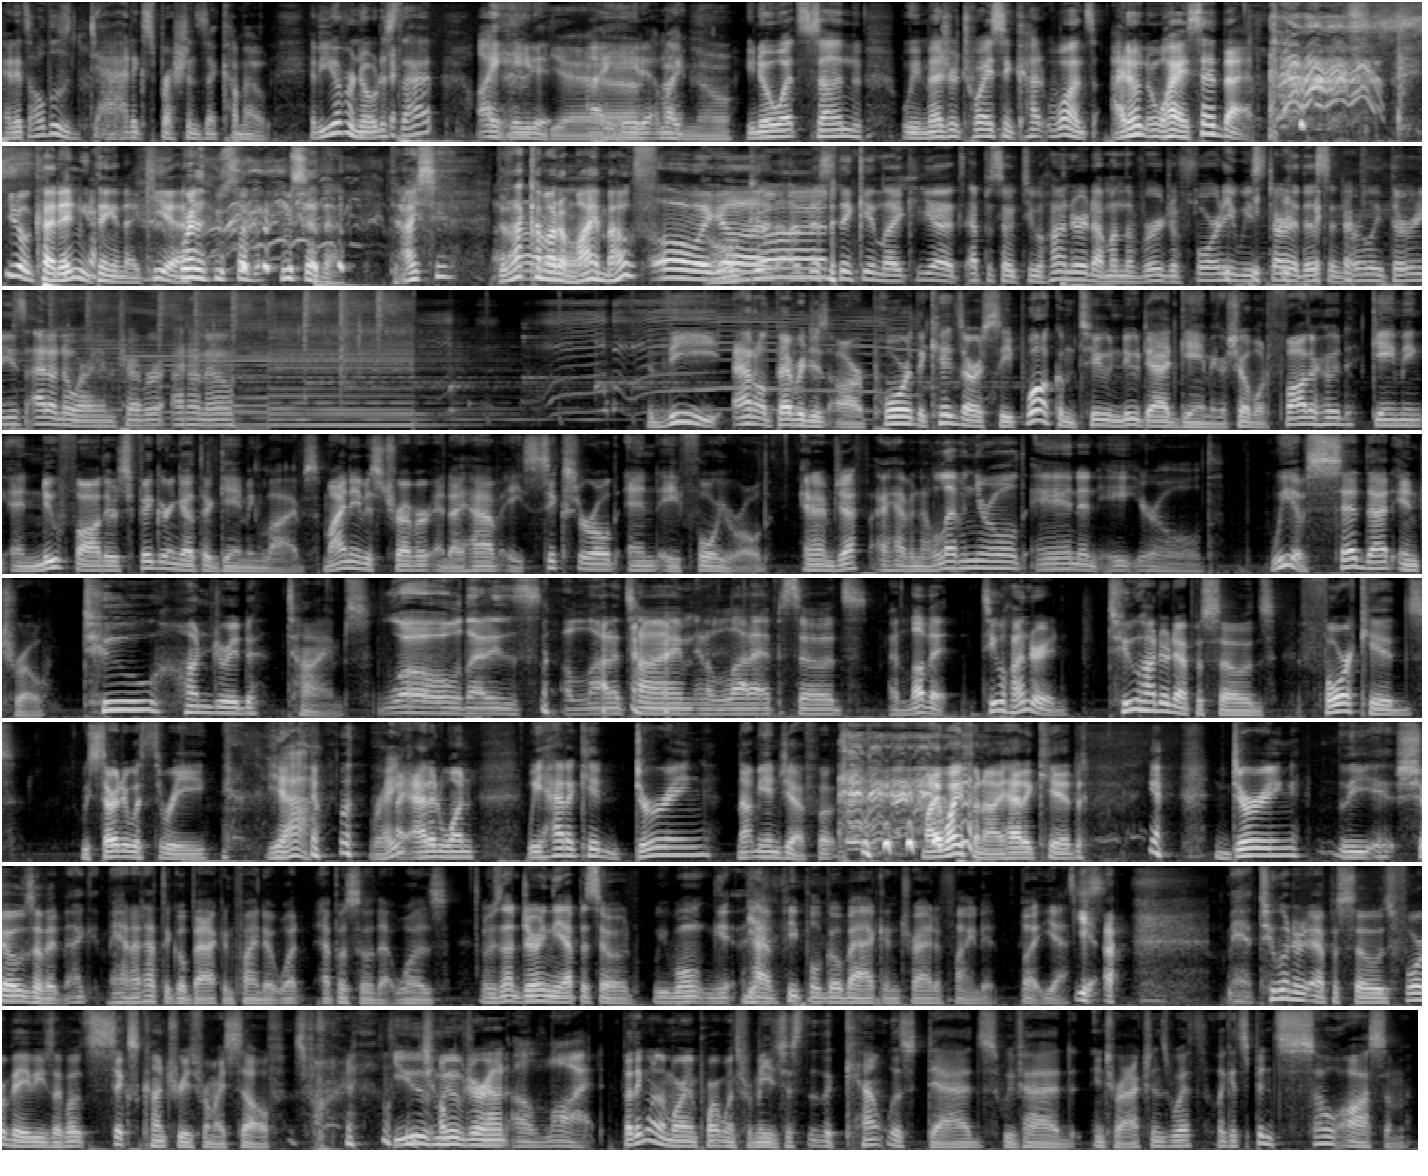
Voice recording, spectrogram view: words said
and it's all those dad expressions that come out. Have you ever noticed that? I hate it. Yeah, I hate it. I'm like, know. you know what, son? We measure twice and cut once. I don't know why I said that. you don't cut anything in IKEA. Where, who said that? Who said that? Did I say that? Did that come out of my oh. mouth? Oh my oh, god. I'm just thinking like, yeah, it's episode 200. I'm on the verge of 40. We started this in early 30s. I don't know where I am, Trevor. I don't know. The adult beverages are poured, the kids are asleep. Welcome to New Dad Gaming, a show about fatherhood, gaming, and new fathers figuring out their gaming lives. My name is Trevor, and I have a six year old and a four year old. And I'm Jeff. I have an 11 year old and an 8 year old. We have said that intro 200 times. Whoa, that is a lot of time and a lot of episodes. I love it. 200. 200 episodes, four kids. We started with three. Yeah. Right. I added one. We had a kid during, not me and Jeff, but my wife and I had a kid during the shows of it. Man, I'd have to go back and find out what episode that was. It was not during the episode. We won't get, have people go back and try to find it. But yes. Yeah. Man, 200 episodes, four babies, like about six countries for myself. As far You've moved around a lot. But I think one of the more important ones for me is just the, the countless dads we've had interactions with. Like, it's been so awesome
